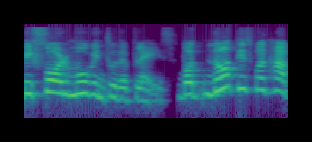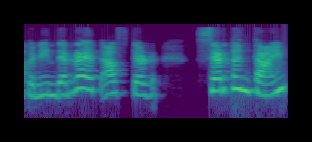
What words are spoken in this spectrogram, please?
before moving to the place. But notice what happened in the red after certain time.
